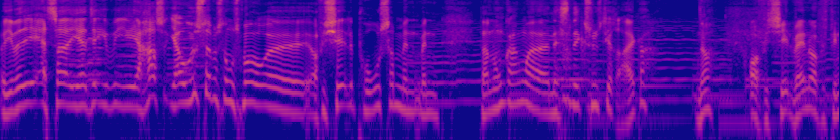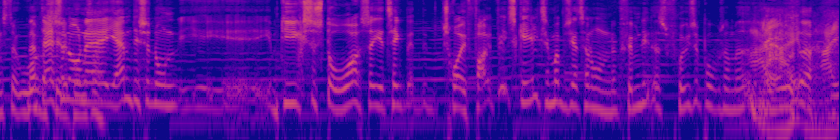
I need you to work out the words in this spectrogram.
Og jeg ved, altså, jeg, jeg, jeg har, jeg har udstemt sådan nogle små øh, officielle poser, men, men der er nogle gange, hvor jeg næsten ikke synes, de rækker. Nå, officielt. Hvad er nu findes der er uofficielle sådan nogle, poser? øh, jamen, det er sådan nogle, øh, jamen, de er ikke så store, så jeg tænkte, tror I folk vil skæle til mig, hvis jeg tager nogle 5 liters fryseposer med? Nej, nej.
